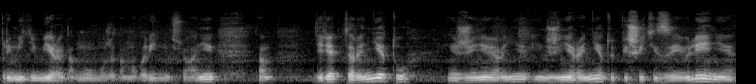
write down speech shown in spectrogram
примите меры, там, ну, может, там, аварийные, все. Они, там, директора нету, инженера, не- инженера нету, пишите заявление,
